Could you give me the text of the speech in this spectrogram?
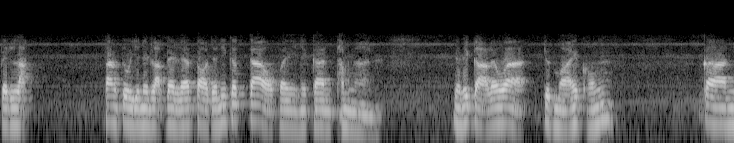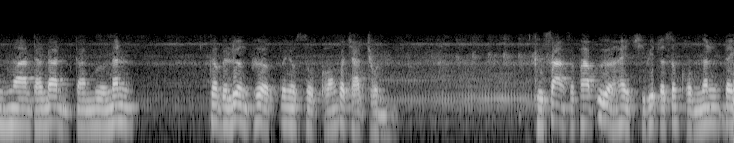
เป็นหลัก ตั้งตัวอยู่ในหลักได้แล้ว ต่อจากนี้ก็ก้าวไปในการทำงานอย่างที่กล่าวแล้วว่า จุดหมายของการงานทางด้านการเมืองนั้น ก็เป็นเรื่องเพื่อประโยชน์สุขของประชาชน คือสร้างสภาพเอื้อให้ชีวิตและสังคมนั้นได้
